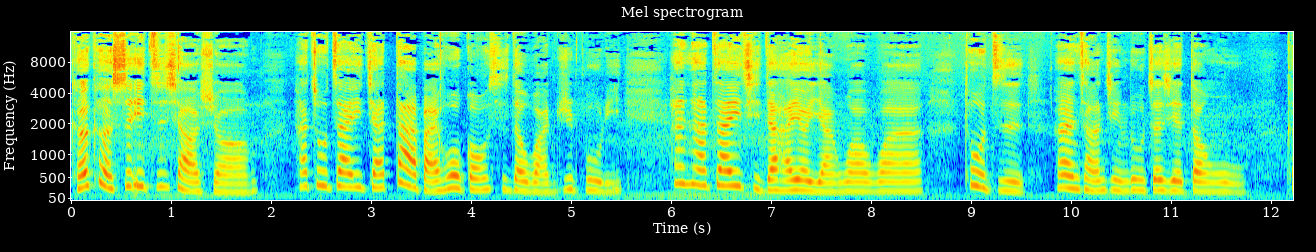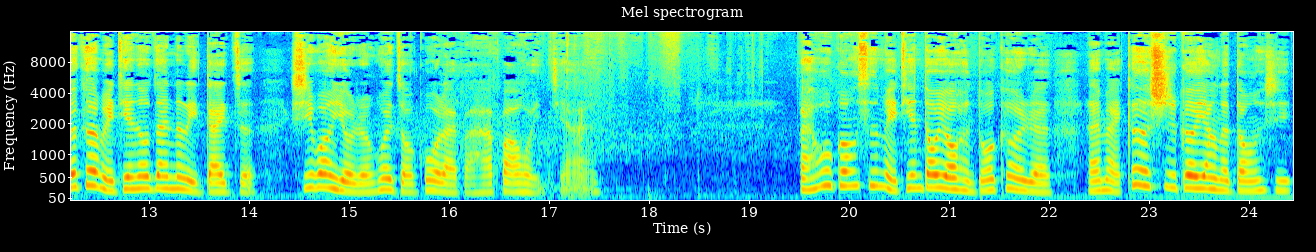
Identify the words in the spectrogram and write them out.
可可是一只小熊，它住在一家大百货公司的玩具部里。和它在一起的还有洋娃娃、兔子和长颈鹿这些动物。可可每天都在那里待着，希望有人会走过来把它抱回家。百货公司每天都有很多客人来买各式各样的东西，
